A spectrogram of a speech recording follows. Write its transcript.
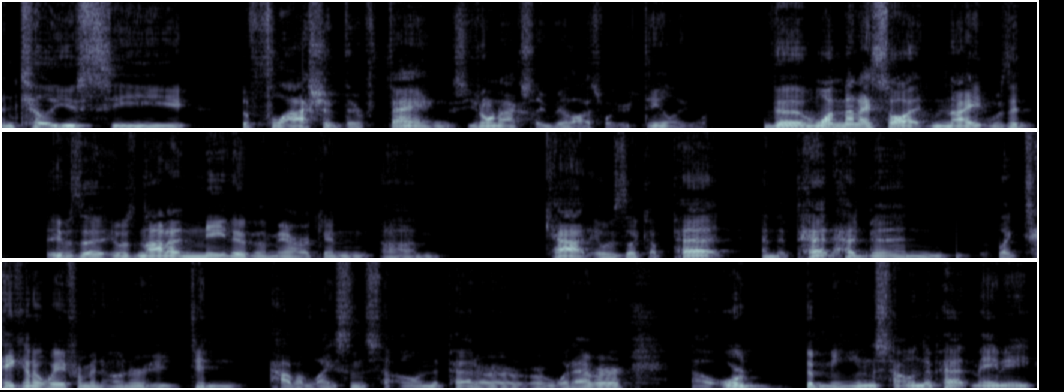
until you see the flash of their fangs, you don't actually realize what you're dealing with. The one that I saw at night was a it was a it was not a Native American um, cat. It was like a pet, and the pet had been like taken away from an owner who didn't have a license to own the pet or or whatever, uh, or the means to own the pet maybe.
